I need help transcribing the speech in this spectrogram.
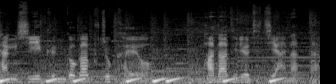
당시 근거가 부족하여 받아들여지지 않았다.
